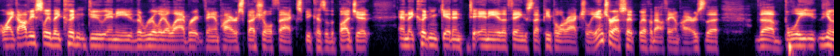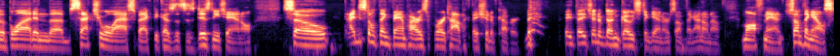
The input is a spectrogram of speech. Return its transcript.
like obviously they couldn't do any of the really elaborate vampire special effects because of the budget and they couldn't get into any of the things that people are actually interested with about vampires. The the bleed you know the blood and the sexual aspect because this is disney channel. So i just don't think vampires were a topic they should have covered. They- they should have done ghost again or something. I don't know. Mothman. Something else.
